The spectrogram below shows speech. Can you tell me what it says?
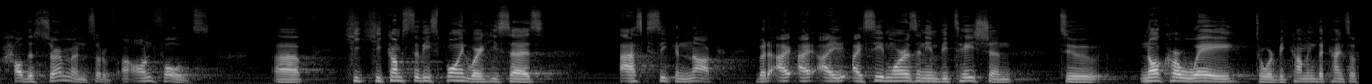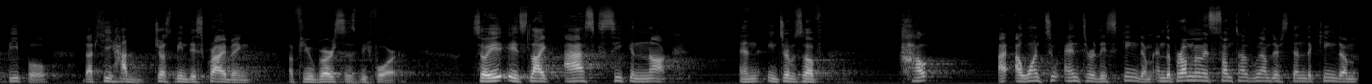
how the sermon sort of unfolds, uh, he, he comes to this point where he says, ask, seek, and knock. But I, I, I- see it more as an invitation to knock our way toward becoming the kinds of people that he had just been describing a few verses before. So it- it's like ask, seek, and knock. And in terms of how I, I want to enter this kingdom. And the problem is sometimes we understand the kingdom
